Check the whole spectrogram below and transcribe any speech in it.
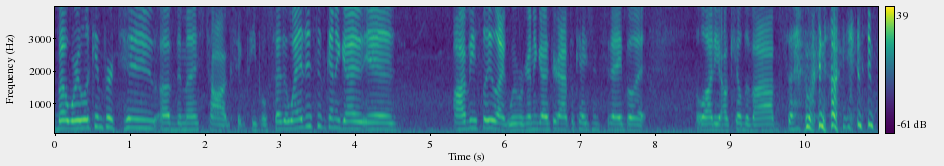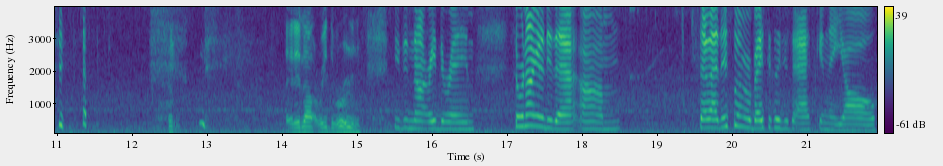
but we're looking for two of the most toxic people. So the way this is going to go is obviously like we were going to go through applications today, but a lot of y'all killed the vibe, so we're not going to do that. they did not read the room. You did not read the room, so we're not going to do that. Um, so at this point, we're basically just asking that y'all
